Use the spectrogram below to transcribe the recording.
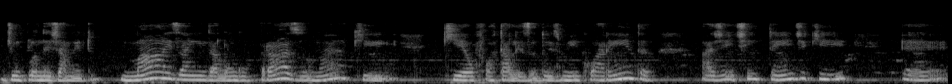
de um planejamento mais ainda a longo prazo, né, que, que é o Fortaleza 2040, a gente entende que, é,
